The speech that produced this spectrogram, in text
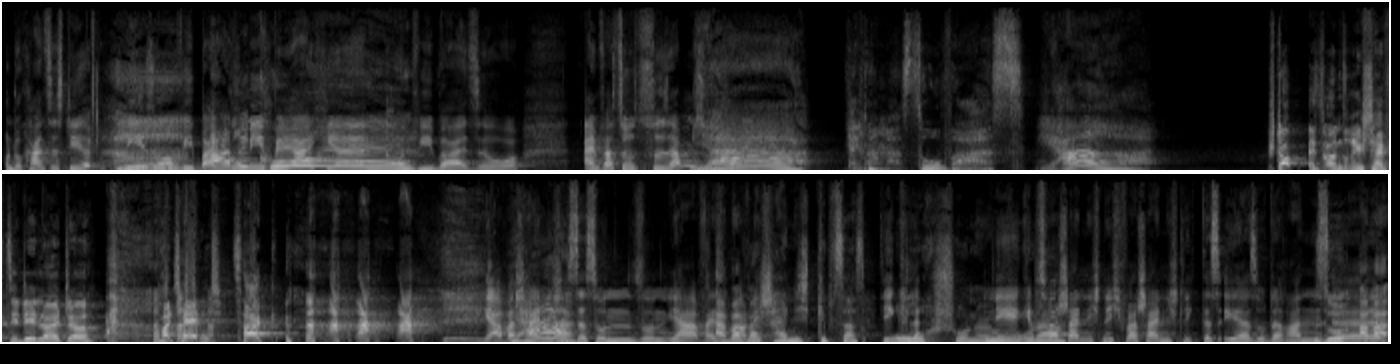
Und du kannst es dir wie so, wie bei Mhm. Ah, Gummibärchen cool. und wie bei so, einfach so zusammensuchen. Ja. Vielleicht machen wir sowas. Ja. Stopp, ist unsere Geschäftsidee, Leute. Patent, zack. Ja, wahrscheinlich Ja. ist das so ein, so ein ja, weiß Aber wahrscheinlich gibt es das Die auch schon irgendwo, Nee, gibt's oder? wahrscheinlich nicht. Wahrscheinlich liegt das eher so daran, So, äh, aber-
